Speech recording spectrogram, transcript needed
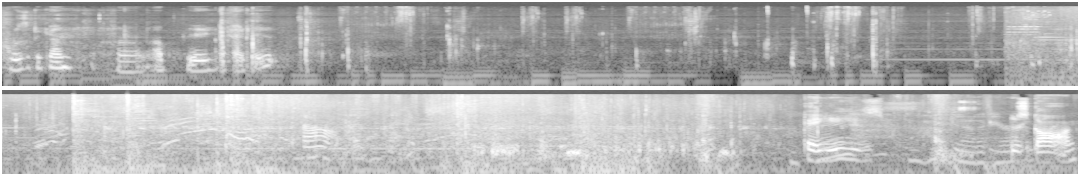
What was it again? Um, update edit. Okay, he's Now, how to get out of here? just gone.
